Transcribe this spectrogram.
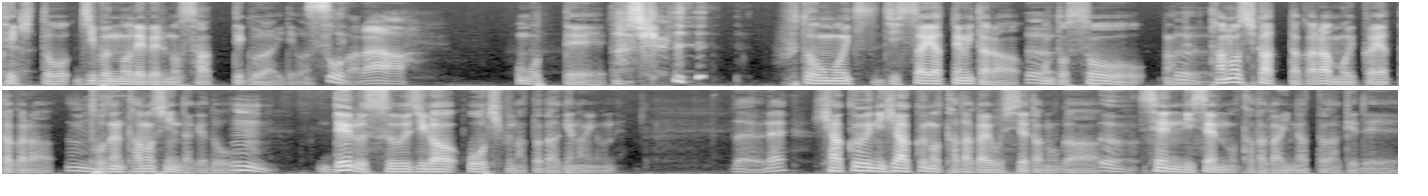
敵と自分のレベルの差って具合では。そうだな。思って。確かに。ふと思いつつ実際やってみたらうん。ほんとそうなんだよ。うん。楽しかったからもう一回やったからうん。当然楽しいんだけどうん。出る数字が大きくなっただけなんよね。だよね。100200の戦いをしてたのがうん。10002000の戦いになっただけで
